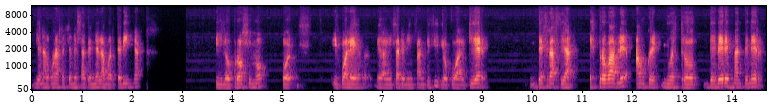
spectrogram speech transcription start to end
bien en algunas regiones se atendía la muerte digna. Y lo próximo, pues, igual es legalizar el infanticidio. Cualquier desgracia es probable, aunque nuestro deber es mantener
